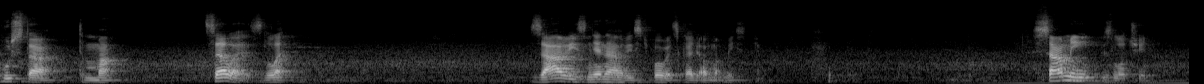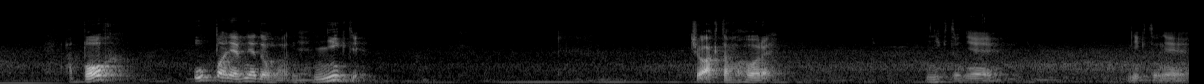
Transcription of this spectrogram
hustá tma. Celé zle. Závisť, nenávisť, povedz, kaď mám ísť. Samý zločin. A Boh úplne v nedohľadne. Nikde. Čo ak tam hore? Nikto nie je. Nikto nie je.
